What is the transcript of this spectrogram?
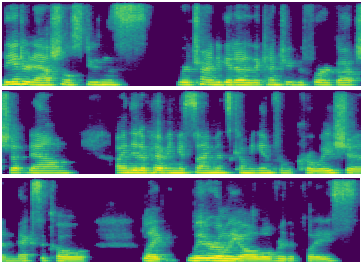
The international students were trying to get out of the country before it got shut down. I ended up having assignments coming in from Croatia and Mexico, like literally all over the place.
